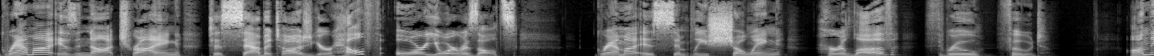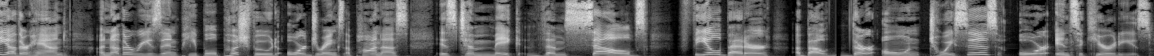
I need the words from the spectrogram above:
Grandma is not trying to sabotage your health or your results. Grandma is simply showing her love through food. On the other hand, another reason people push food or drinks upon us is to make themselves feel better about their own choices or insecurities.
